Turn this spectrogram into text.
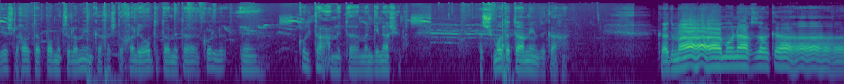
יש לך אותה פה מצולמים, ככה שתוכל לראות אותם, את כל, כל טעם, את המנגינה שלו. אז שמות הטעמים זה ככה. קדמה מונח זרקה,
